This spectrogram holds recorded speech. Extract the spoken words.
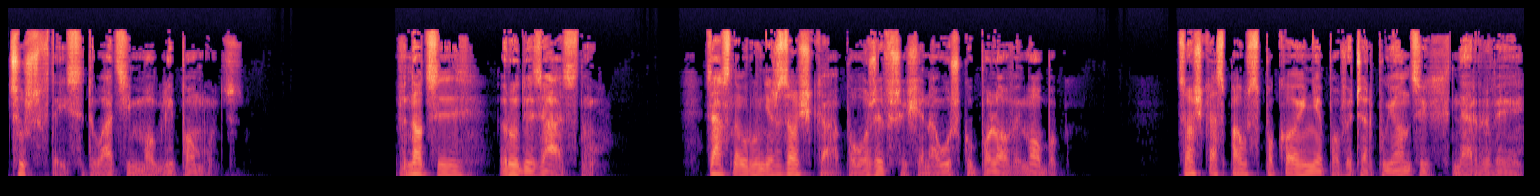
Cóż w tej sytuacji mogli pomóc? W nocy Rudy zasnął. Zasnął również Zośka, położywszy się na łóżku polowym obok. Zośka spał spokojnie po wyczerpujących nerwy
